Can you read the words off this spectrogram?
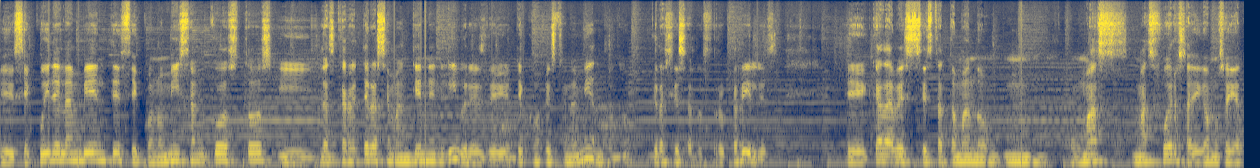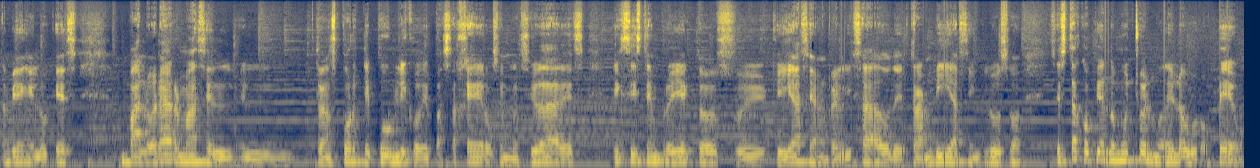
Eh, se cuida el ambiente, se economizan costos y las carreteras se mantienen libres de, congestionamiento, ¿no? Gracias a los ferrocarriles. Eh, cada vez se está tomando con más, más fuerza, digamos, allá también en lo que es valorar más el, transporte público de pasajeros en las ciudades. Existen proyectos eh, que ya se han realizado de tranvías incluso. Se está copiando mucho el modelo europeo.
